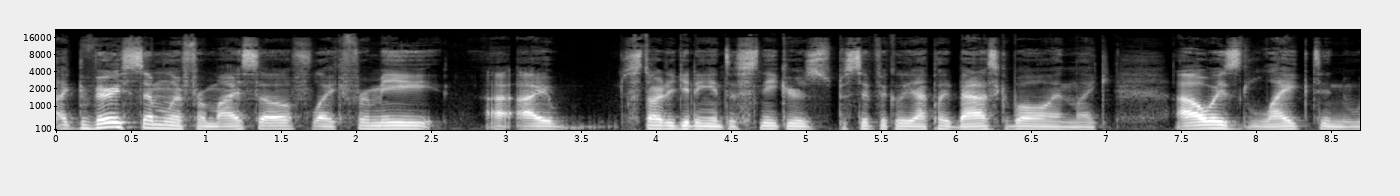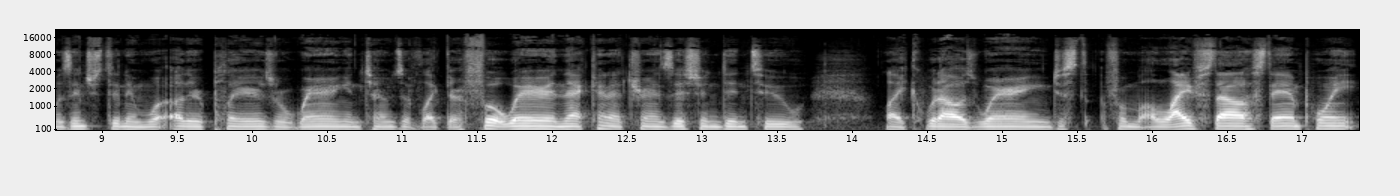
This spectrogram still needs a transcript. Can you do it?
like very similar for myself. Like for me, I, I started getting into sneakers specifically. I played basketball and like I always liked and was interested in what other players were wearing in terms of like their footwear, and that kind of transitioned into like what I was wearing just from a lifestyle standpoint.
